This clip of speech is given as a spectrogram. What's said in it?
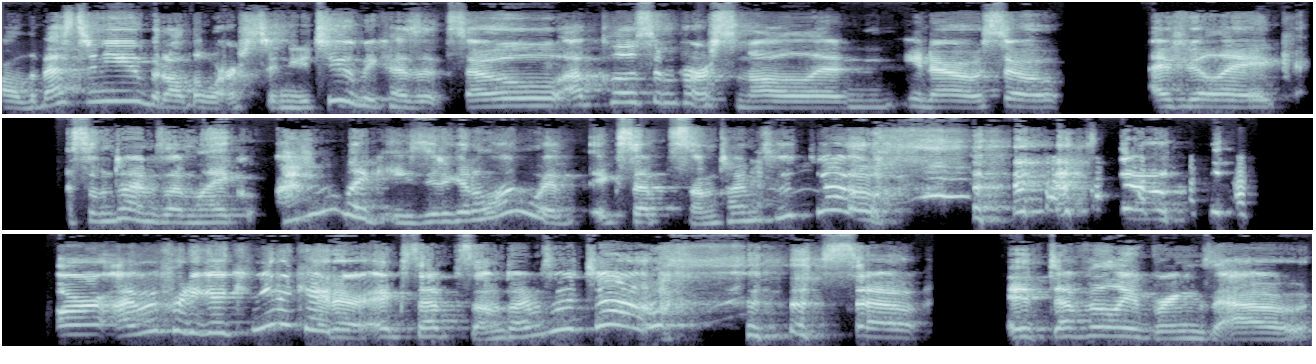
all the best in you, but all the worst in you too, because it's so up close and personal. And, you know, so I feel like sometimes I'm like, I'm like easy to get along with, except sometimes with Joe. so, or I'm a pretty good communicator, except sometimes with Joe. so it definitely brings out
